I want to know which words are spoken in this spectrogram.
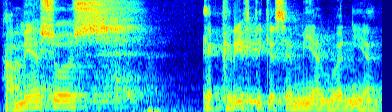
Αμέσως εκρύφτηκε σε μία γωνία.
